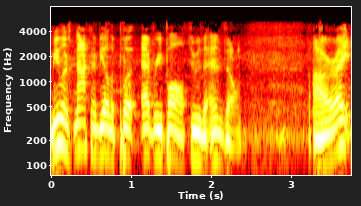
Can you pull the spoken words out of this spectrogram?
Mueller's not going to be able to put every ball through the end zone. All right.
